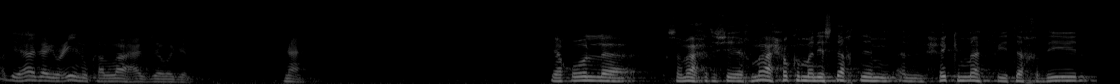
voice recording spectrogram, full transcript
وبهذا يعينك الله عز وجل. نعم. يقول سماحة الشيخ ما حكم من يستخدم الحكمة في تخذيل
